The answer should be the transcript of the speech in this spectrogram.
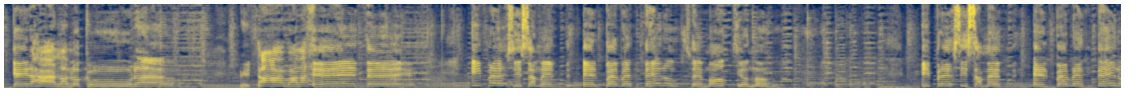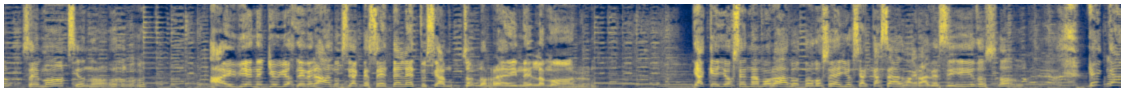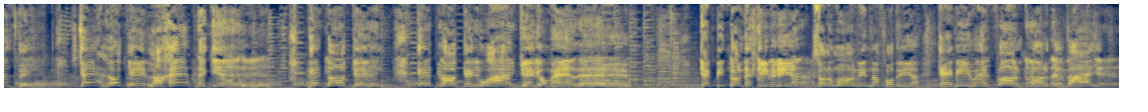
que era la locura. Gritaba la gente precisamente el pueblo entero se emocionó. Y precisamente el pueblo entero se emocionó. Ahí vienen lluvias de verano, se acrecenta el entusiasmo, solo reina el amor. De aquellos enamorados, todos ellos se han casado, agradecidos son. Que canten, que es lo que la gente quiere. Que toquen, que toquen Juancho y Diomedes. ¿Qué pintor describiría? Solo Molina podría que vive el folclor del valle.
